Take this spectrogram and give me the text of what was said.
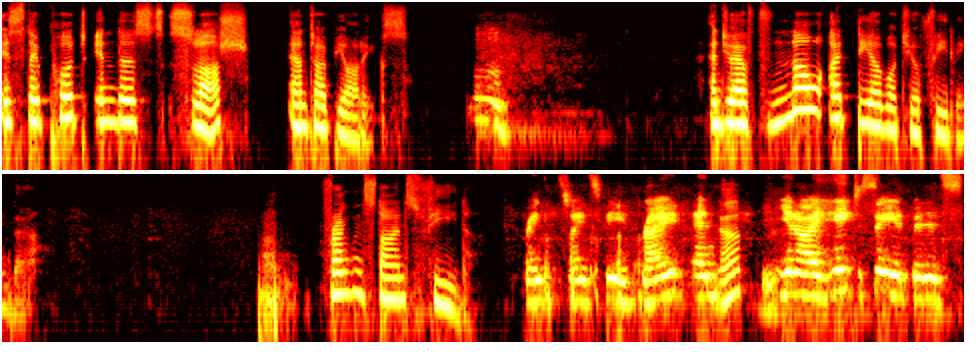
is they put in this slush antibiotics. Mm. And you have no idea what you're feeding there. Frankenstein's feed. Frankenstein's feed, right? And Yeah. you know, I hate to say it, but it's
